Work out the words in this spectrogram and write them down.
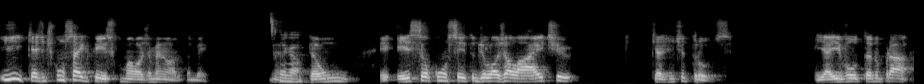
E que a gente consegue ter isso com uma loja menor também. Né? Legal. Então, esse é o conceito de loja light que a gente trouxe. E aí, voltando para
